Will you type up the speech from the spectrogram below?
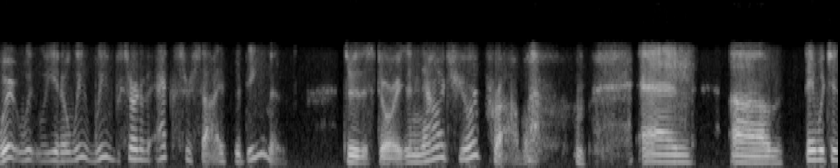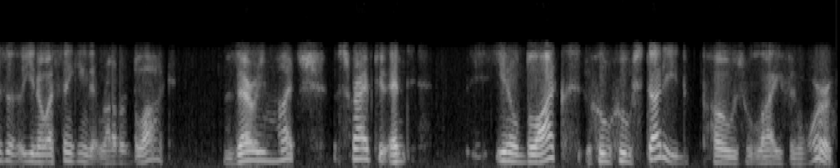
We're, we, you know, we we've sort of exorcised the demons through the stories, and now it's your problem. and um, which is a, you know a thinking that Robert Bloch very much ascribed to, and you know Bloch, who who studied Poe's life and work,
